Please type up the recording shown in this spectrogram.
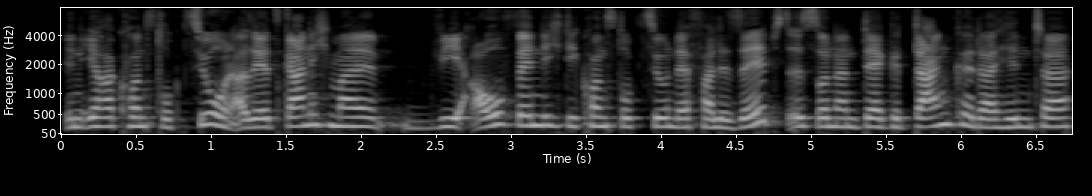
in ihrer Konstruktion. Also jetzt gar nicht mal, wie aufwendig die Konstruktion der Falle selbst ist, sondern der Gedanke dahinter,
